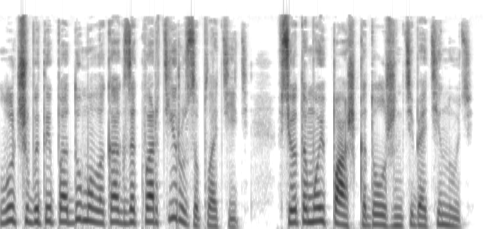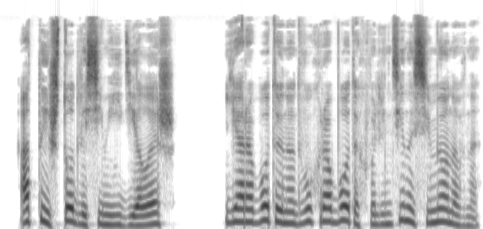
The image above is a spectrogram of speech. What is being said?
Лучше бы ты подумала, как за квартиру заплатить. Все-то мой Пашка должен тебя тянуть. А ты что для семьи делаешь?» «Я работаю на двух работах, Валентина Семеновна»,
